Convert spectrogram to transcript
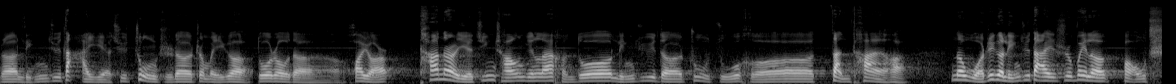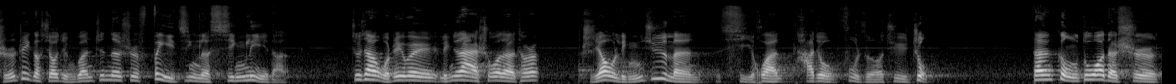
的邻居大爷去种植的这么一个多肉的花园儿。他那儿也经常迎来很多邻居的驻足和赞叹哈。那我这个邻居大爷是为了保持这个小景观，真的是费尽了心力的。就像我这位邻居大爷说的，他说只要邻居们喜欢，他就负责去种。但更多的是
